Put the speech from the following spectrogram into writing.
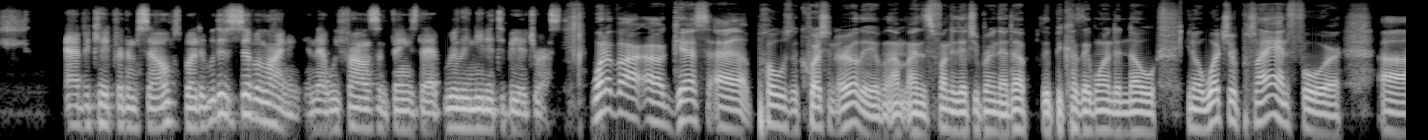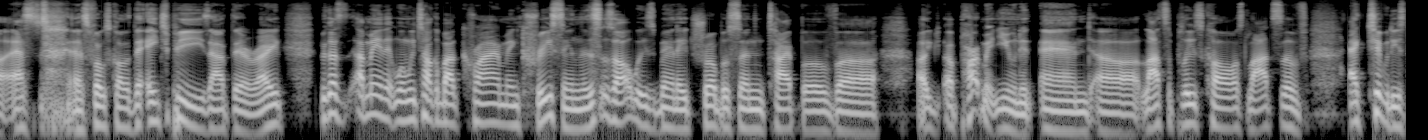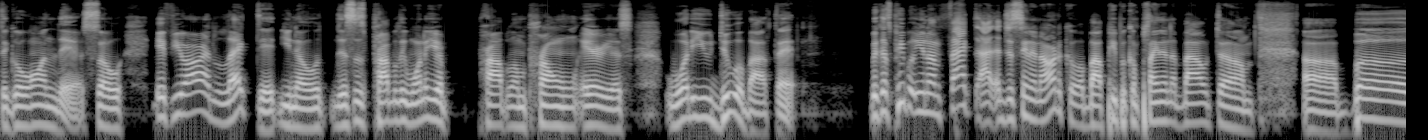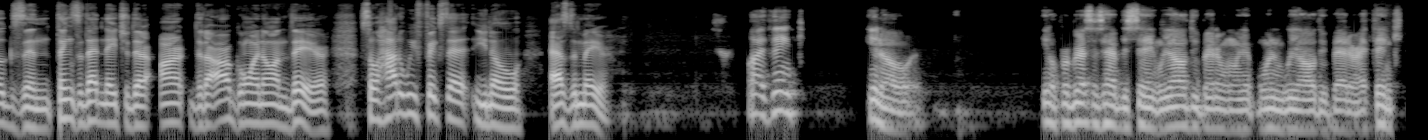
advocate for themselves. But it, there's a silver lining in that we found some things that really needed to be addressed. One of our uh, guests uh, posed a question earlier, um, and it's funny that you bring that up because they wanted to know, you know, what your plan for, uh, as as folks call it, the HPs out there, right? Because I mean, when we talk about crime increasing, this has always been a troublesome type of uh, a- apartment unit, and uh, lots of police calls, lots of activities that go on there. So if you are you know, this is probably one of your problem prone areas. What do you do about that? Because people, you know, in fact, I I just seen an article about people complaining about um, uh, bugs and things of that nature that aren't that are going on there. So how do we fix that? You know, as the mayor. Well, I think, you know, you know, progressives have the saying, "We all do better when we when we all do better." I think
